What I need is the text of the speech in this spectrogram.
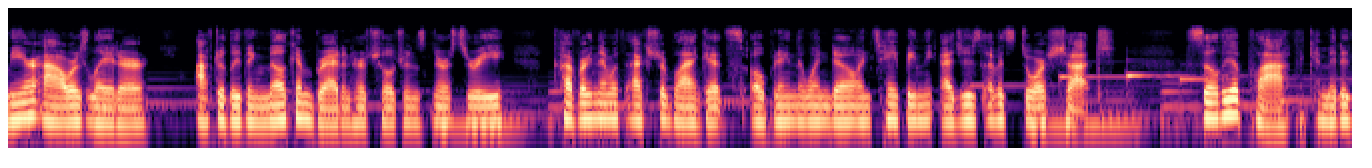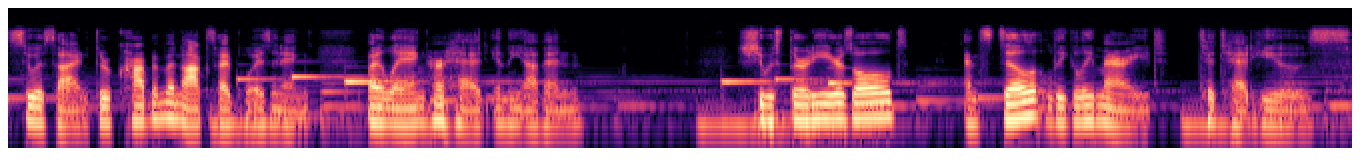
Mere hours later, after leaving milk and bread in her children's nursery, covering them with extra blankets, opening the window, and taping the edges of its door shut, Sylvia Plath committed suicide through carbon monoxide poisoning by laying her head in the oven. She was 30 years old and still legally married to Ted Hughes.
